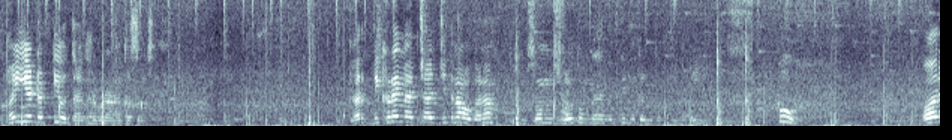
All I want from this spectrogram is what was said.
भाई, ये टट्टी होता है घर बनाना, कसम से। घर दिखने में अच्छा जितना होगा ना, समझ लो तो मेहनत की करनी पड़ती है भाई। ओह। और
